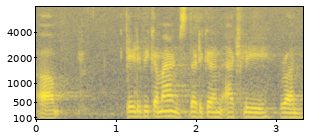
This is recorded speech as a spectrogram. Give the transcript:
um, ADB commands that you can actually run.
